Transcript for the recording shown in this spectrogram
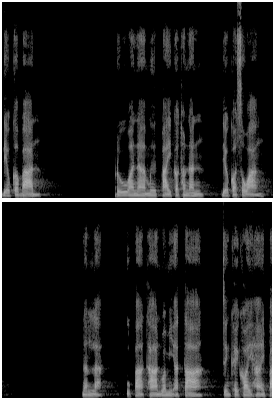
เดี๋ยวก็บาน รู้ว่าหน้ามืดไปก็เท่านั้น เดี๋ยวก็สว่าง นั่นแหละอุปาทานว่ามีอัตตาจึงค่อยๆหายไป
